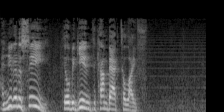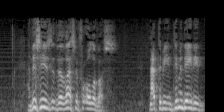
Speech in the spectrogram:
And you're going to see they'll begin to come back to life. And this is the lesson for all of us. Not to be intimidated,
